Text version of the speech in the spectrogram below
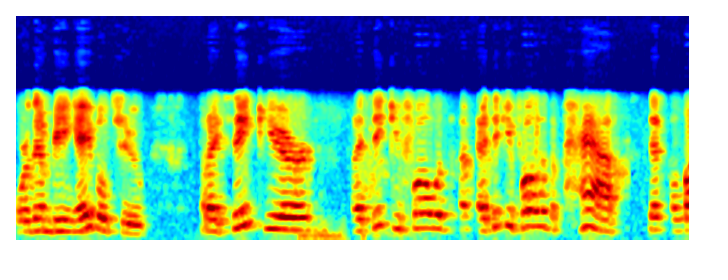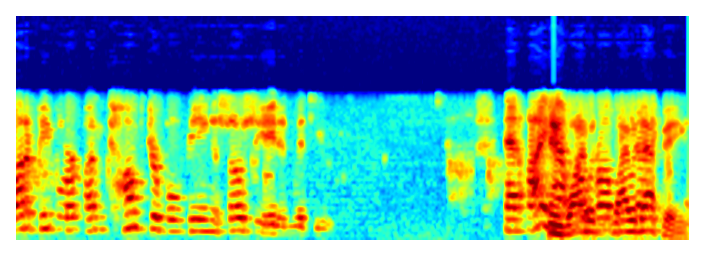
or them being able to, but I think you're I think you followed I think you followed a path that a lot of people are uncomfortable being associated with you. And I and have why no would problem why would that be?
